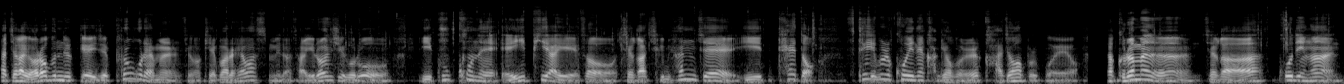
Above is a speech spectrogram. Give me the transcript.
자, 제가 여러분들께 이제 프로그램을 제가 개발을 해왔습니다. 자 이런 식으로 이 쿠콘의 API에서 제가 지금 현재 이 테더 스테이블 코인의 가격을 가져와 볼 거예요. 자 그러면은 제가 코딩한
